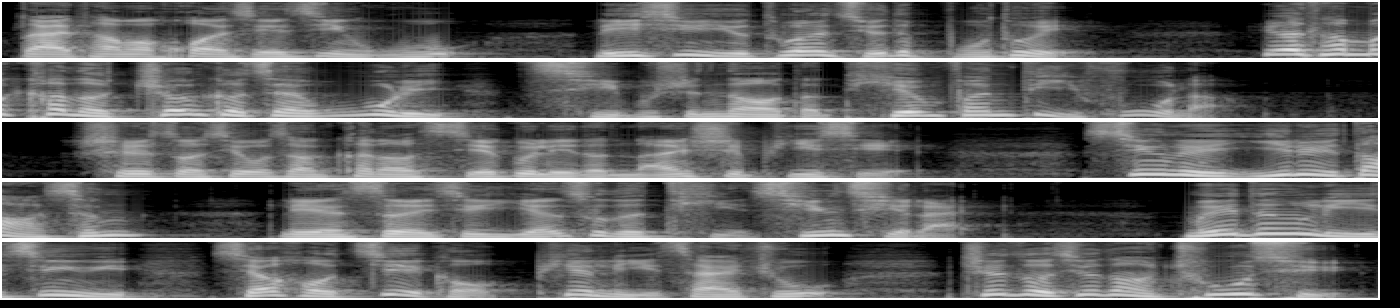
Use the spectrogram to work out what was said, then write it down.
待他们换鞋进屋，李新宇突然觉得不对，让他们看到张克在屋里，岂不是闹得天翻地覆了？池佐秀藏看到鞋柜里的男士皮鞋，心里疑虑大增，脸色已经严肃的铁青起来。没等李星宇想好借口骗李在珠、池佐秀藏出去，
